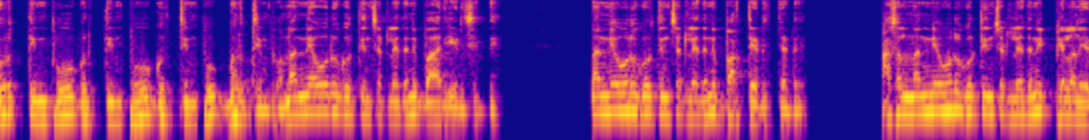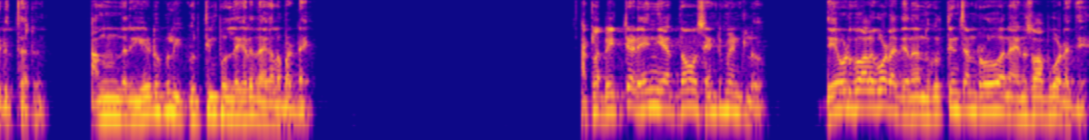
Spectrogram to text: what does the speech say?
గుర్తింపు గుర్తింపు గుర్తింపు గుర్తింపు. నన్నెవరు గుర్తించట్లేదని భార్య ఏడిచిద్ది. నన్నెవరు గుర్తించట్లేదని భర్త ఎడుతాడు అసలు నన్నెవరు గుర్తించట్లేదని పిల్లలు ఎడుతారు అందరి ఏడుపులు ఈ గుర్తింపుల దగ్గర తగలబడ్డాయి. అట్లా పెట్టాడు ఏం చేద్దాం? సెంటిమెంట్లు. దేవుడి గోల కూడా అదే నన్ను గుర్తించండి రో అని ఆయన శోభ కూడా అదే.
